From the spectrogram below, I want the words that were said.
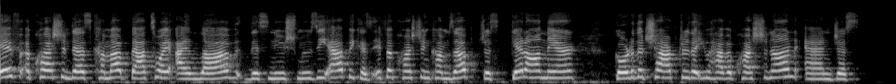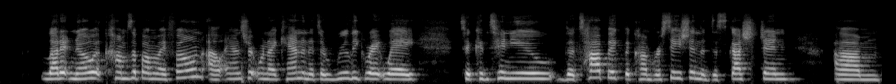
if a question does come up, that's why I love this new Schmoozy app because if a question comes up, just get on there, go to the chapter that you have a question on, and just let it know. It comes up on my phone. I'll answer it when I can. And it's a really great way to continue the topic, the conversation, the discussion, um,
